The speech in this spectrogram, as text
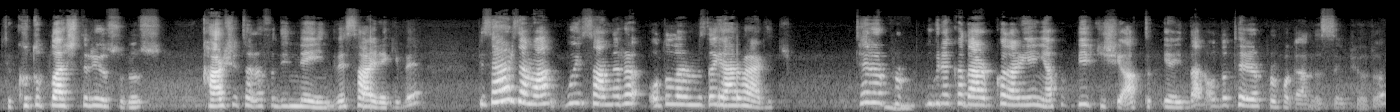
işte kutuplaştırıyorsunuz, karşı tarafı dinleyin vesaire gibi. Biz her zaman bu insanlara odalarımızda yer verdik. Terör bugüne kadar bu kadar yayın yapıp bir kişiyi attık yayından. O da terör propagandası yapıyordu.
